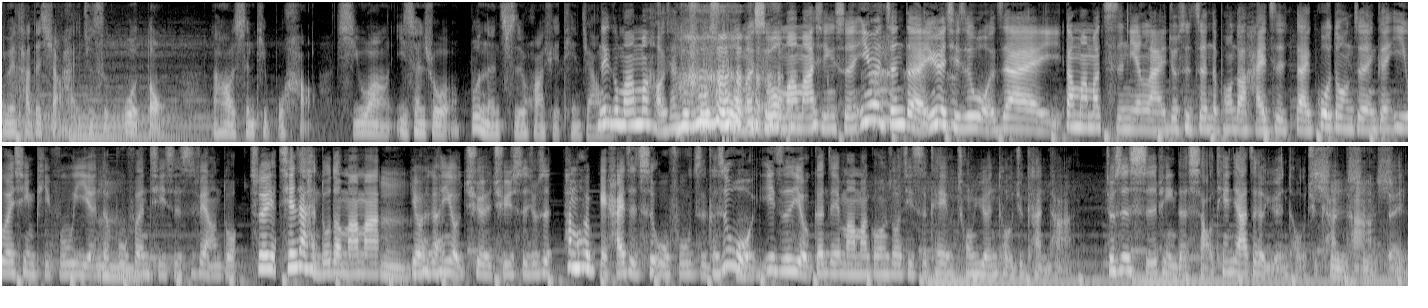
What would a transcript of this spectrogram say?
因为他的小孩就是过动，然后身体不好，希望医生说不能吃化学添加物。那个妈妈好像就说出我们所有妈妈心声，因为真的，因为其实我在当妈妈十年来，就是真的碰到孩子在过动症跟异位性皮肤炎的部分，其实是非常多。所以现在很多的妈妈有一个很有趣的趋势，就是他们会给孩子吃五麸质，可是我一直有跟这些妈妈沟通说，其实可以从源头去看它。就是食品的少添加这个源头去看它，对，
